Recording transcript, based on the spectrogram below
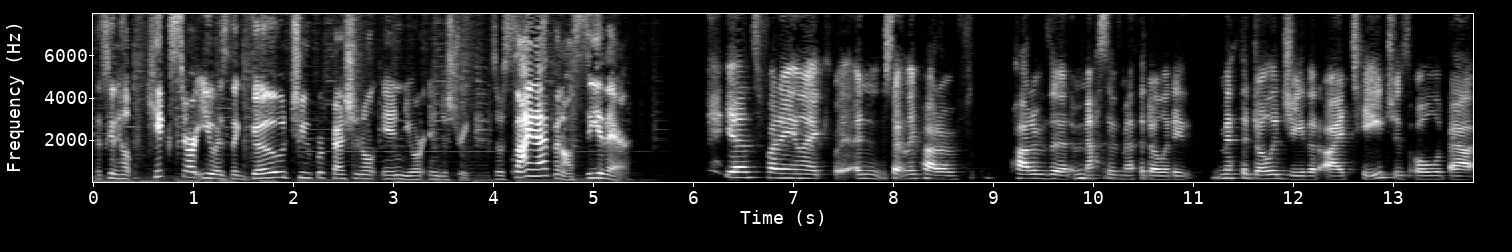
that's going to help kickstart you as the go-to professional in your industry. So sign up and I'll see you there. Yeah, it's funny. Like, and certainly part of part of the massive methodology methodology that I teach is all about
